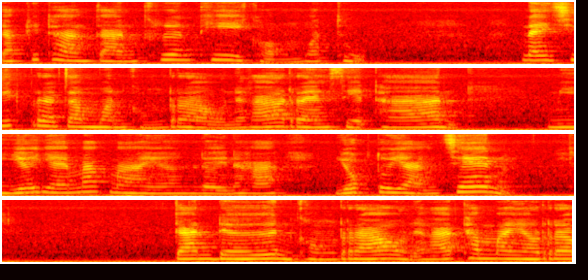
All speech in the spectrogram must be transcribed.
กับทิศทางการเคลื่อนที่ของวัตถุ ในชีวิตประจำวันของเรานะคะ แรงเสียดทาน มีเยอะแยะมากมายเลยนะคะ ยกตัวอย่างเช่น การเดินของเรานะคะทำไมเรา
